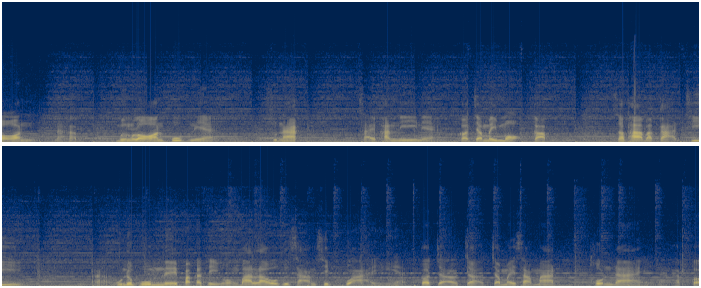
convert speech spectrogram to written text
ร้อนนะครับ เมืองร้อนปุ๊บเนี่ยสุนัขสายพันธุ์นี้เนี่ยก็จะไม่เหมาะกับสภาพอากาศที่ อุณหภูมิในปกติของบ้านเราก็คือ 30 กว่าอย่างเงี้ยก็จะจะจะไม่สามารถทนได้นะครับก็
